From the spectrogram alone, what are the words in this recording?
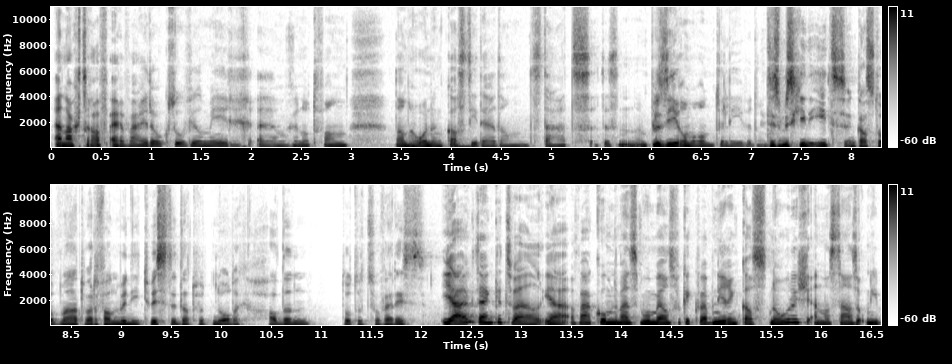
En achteraf ervaar je er ook zoveel meer um, genot van dan gewoon een kast die daar dan staat. Het is een, een plezier om rond te leven. Het is misschien iets, een kast op maat, waarvan we niet wisten dat we het nodig hadden tot het zover is. Ja, ik denk het wel. Ja, vaak komen de mensen bij ons van, kijk, we hebben hier een kast nodig. En dan staan ze ook niet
